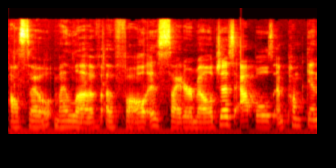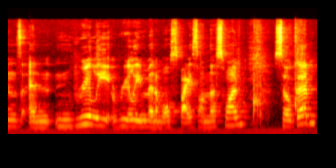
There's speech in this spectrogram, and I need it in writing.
also, my love of fall is cider mill, just apples and pumpkins and really, really minimal spice on this one. So good.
